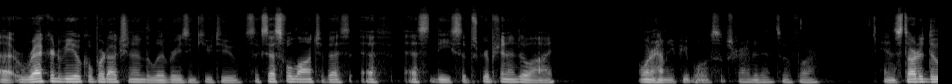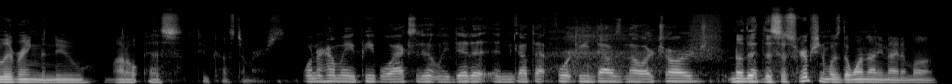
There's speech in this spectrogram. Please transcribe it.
Uh, record vehicle production and deliveries in Q2. Successful launch of FSD subscription in July. I wonder how many people have subscribed to that so far. And started delivering the new Model S to customers. Wonder how many people accidentally did it and got that fourteen thousand dollar charge. No, the, the subscription was the 199 a month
